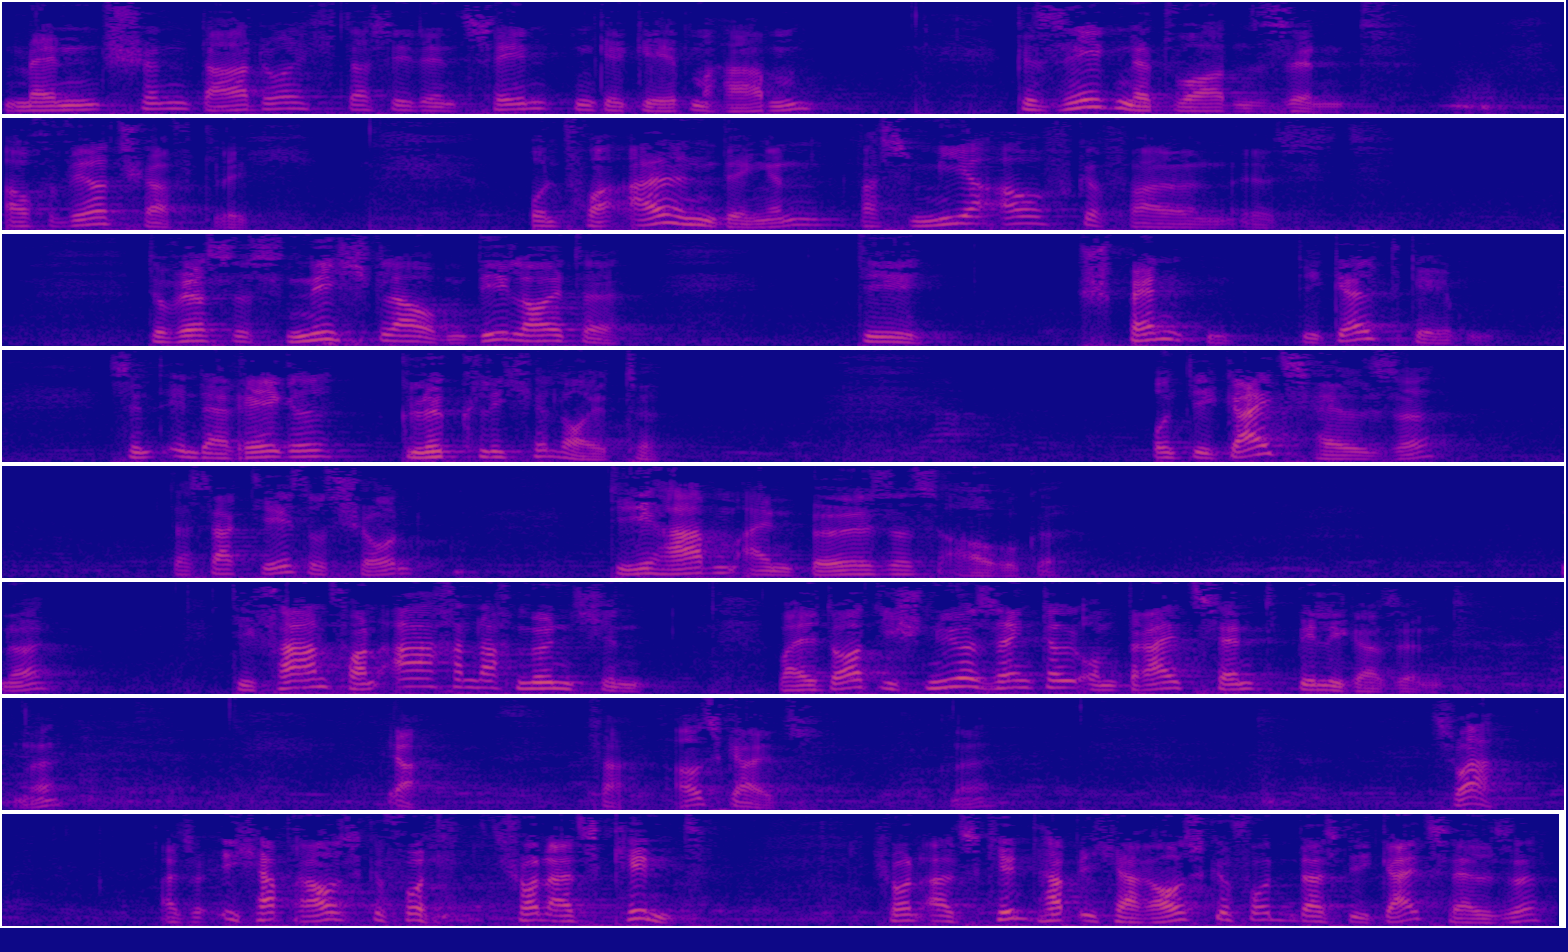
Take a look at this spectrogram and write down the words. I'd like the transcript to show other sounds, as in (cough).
Menschen dadurch, dass sie den Zehnten gegeben haben, gesegnet worden sind, auch wirtschaftlich. Und vor allen Dingen, was mir aufgefallen ist, du wirst es nicht glauben, die Leute, die spenden, die Geld geben, sind in der Regel glückliche Leute. Und die Geizhälse, das sagt Jesus schon, die haben ein böses Auge. Ne? Die fahren von Aachen nach München, weil dort die Schnürsenkel um drei Cent billiger sind. Ne? Ja, tja, aus Geiz. Ne? Zwar, also ich habe herausgefunden, (laughs) schon als Kind, schon als Kind habe ich herausgefunden, dass die Geizhälse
